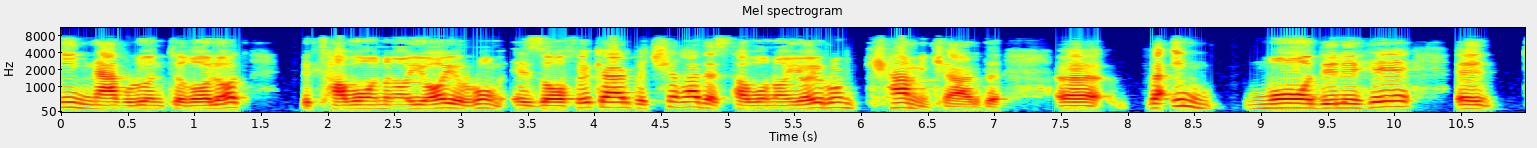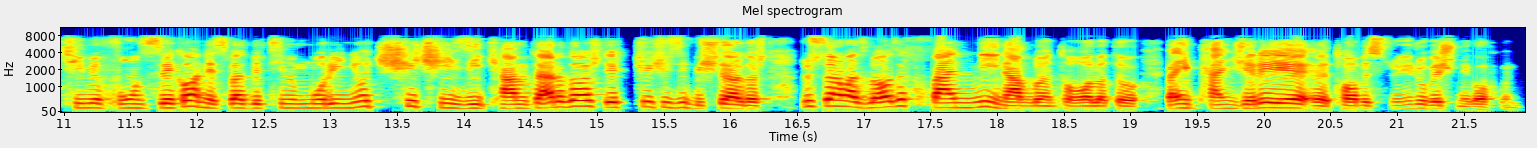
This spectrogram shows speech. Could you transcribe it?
این نقل و انتقالات به توانایی های روم اضافه کرد و چقدر از توانایی های روم کم کرد و این معادله تیم فونسکا نسبت به تیم مورینیو چه چیزی کمتر داشت یا چه چیزی بیشتر داشت؟ دوست دارم از لحاظ فنی نقل و انتقالات و, این پنجره تابستونی رو بهش نگاه کنیم.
